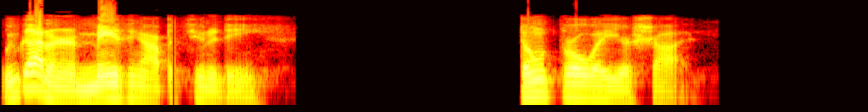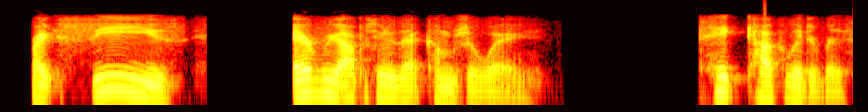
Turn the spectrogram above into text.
We've got an amazing opportunity. Don't throw away your shot. Right? Seize every opportunity that comes your way. Take calculated risks.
